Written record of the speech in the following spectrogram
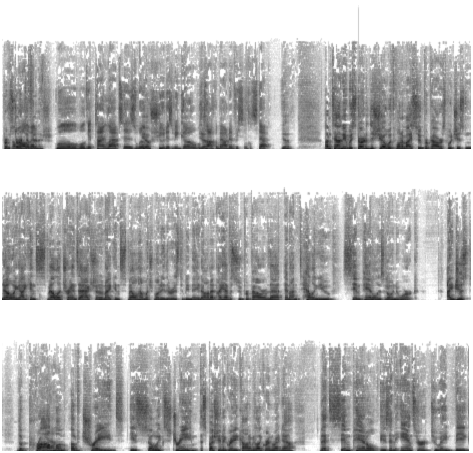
From start to of it. finish. We'll, we'll get time lapses. We'll Yep. shoot as we go. We'll Yep. talk about every single step. Yeah. I'm telling you, we started the show with one of my superpowers, which is knowing I can smell a transaction and I can smell how much money there is to be made on it. I have a superpower of that. And I'm telling you, Sim Panel is going to work. I just, the oh, problem of trades is so extreme, especially in a great economy like we're in right now, that Sim Panel is an answer to a big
